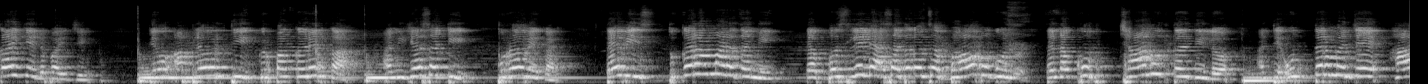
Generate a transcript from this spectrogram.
काय केलं पाहिजे? देव आपल्यावरती कृपा करेल का? आणि यासाठी पुरावे काय? त्यावेळी तुकाराम महाराजांनी त्या बसलेल्या साधकांचा भाव बघून त्यांना खूप छान उत्तर दिलं. आणि ते उत्तर म्हणजे हा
